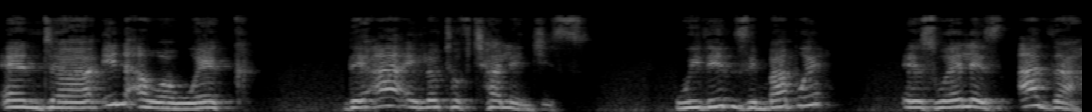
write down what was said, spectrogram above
And uh, in our work, there are a lot of challenges within Zimbabwe as well as other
